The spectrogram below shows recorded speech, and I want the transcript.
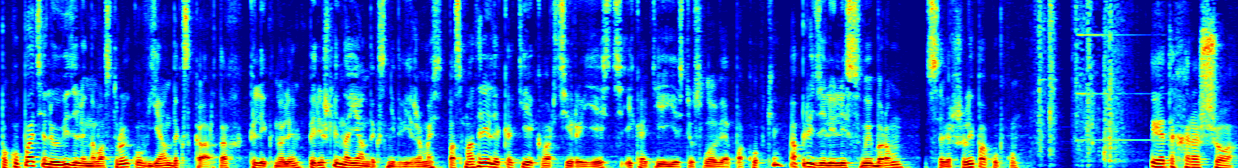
Покупатели увидели новостройку в Яндекс картах, кликнули, перешли на Яндекс недвижимость, посмотрели, какие квартиры есть и какие есть условия покупки, определились с выбором, совершили покупку. Это хорошо,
